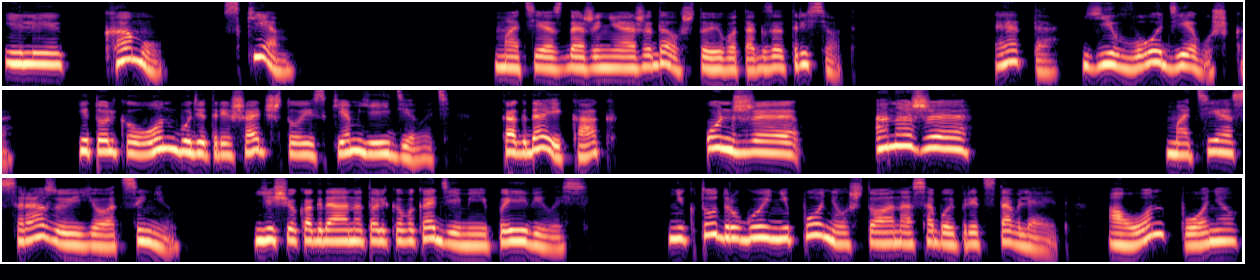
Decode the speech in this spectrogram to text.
Или кому? С кем? Матиас даже не ожидал, что его так затрясет. Это его девушка, и только он будет решать, что и с кем ей делать, когда и как. Он же... Она же... Матиас сразу ее оценил, еще когда она только в академии появилась. Никто другой не понял, что она собой представляет, а он понял.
